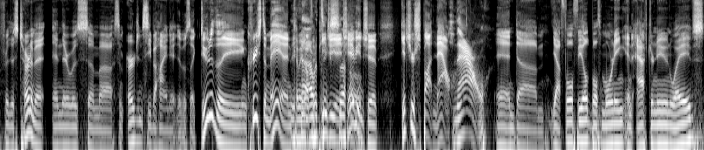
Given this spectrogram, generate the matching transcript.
for this tournament and there was some uh, some urgency behind it. It was like due to the increased demand coming Yeah, I off the PGA so. Championship, get your spot now. Now. And um, yeah, full field, both morning and afternoon waves.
